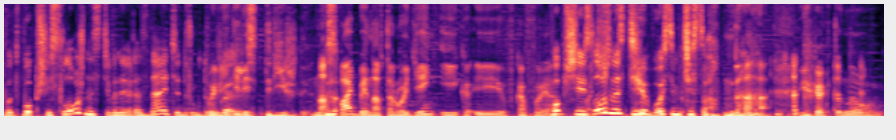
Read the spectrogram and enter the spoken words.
вот в общей сложности вы, наверное, знаете друг Вы друга. виделись трижды. На свадьбе, на второй день и, и в кафе. В общей сложности 8 часов. Да. И как-то, ну,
